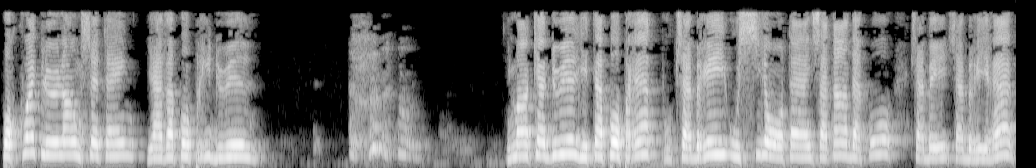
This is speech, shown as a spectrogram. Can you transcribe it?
Pourquoi que le lampe s'éteigne? Il n'avait pas pris d'huile. Il manquait d'huile, il n'était pas prêt pour que ça brille aussi longtemps. Il s'attendait pas que ça, ça brillerait.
